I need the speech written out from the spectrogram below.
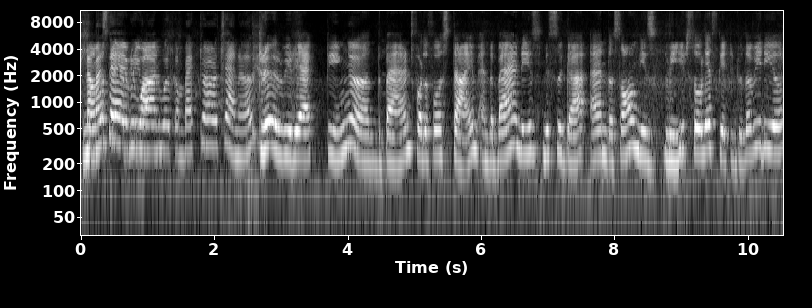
Namaste everyone, welcome back to our channel. Today we'll be reacting uh, the band for the first time and the band is Meshuggah and the song is Bleed. So let's get into the video.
